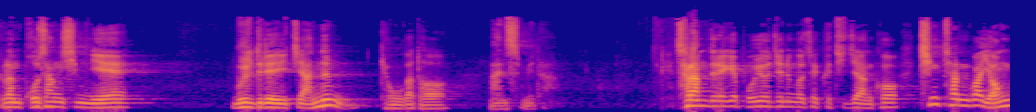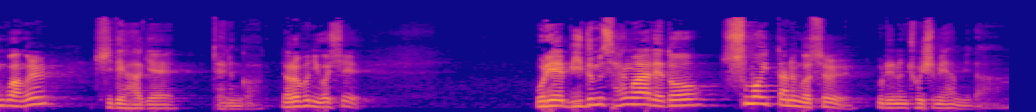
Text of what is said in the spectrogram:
그런 보상 심리에 물들여 있지 않는 경우가 더 많습니다. 사람들에게 보여지는 것에 그치지 않고 칭찬과 영광을 기대하게 되는 것. 여러분 이것이 우리의 믿음 생활에도 숨어 있다는 것을 우리는 조심해야 합니다.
